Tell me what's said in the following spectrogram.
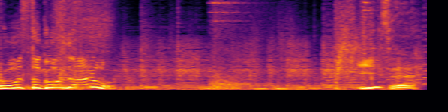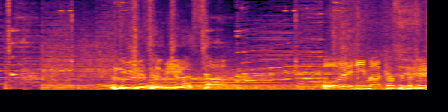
ゴーストゴールドアローいいぜ。受けてみろ俺に任せとけ。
